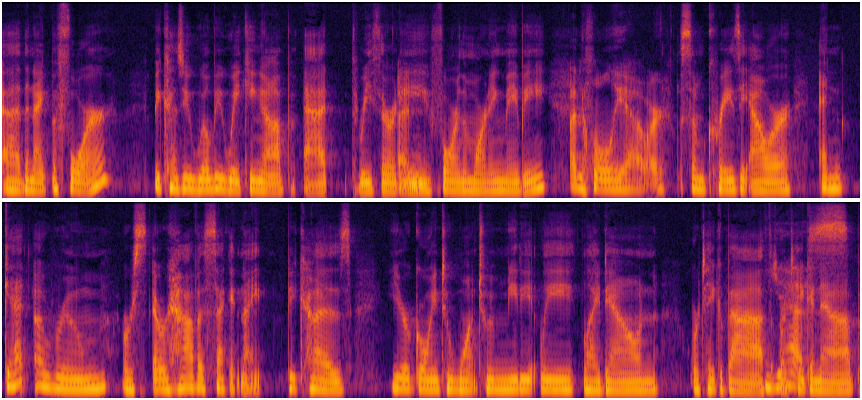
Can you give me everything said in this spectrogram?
uh, the night before because you will be waking up at 3.30 4 in the morning maybe. unholy hour. Some crazy hour. And get a room or, or have a second night because you're going to want to immediately lie down or take a bath yes. or take a nap.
